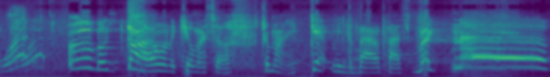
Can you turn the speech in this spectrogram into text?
What? Oh my god, I wanna kill myself. Jeremiah, get me the battle pass right now!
